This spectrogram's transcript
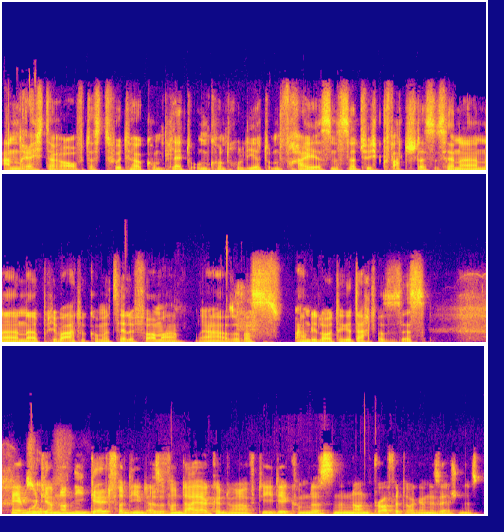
Anrecht darauf, dass Twitter komplett unkontrolliert und frei ist. Und das ist natürlich Quatsch. Das ist ja eine, eine, eine private kommerzielle Firma. Ja, also was haben die Leute gedacht, was es ist? Ja gut, so. die haben noch nie Geld verdient. Also von daher könnte man auf die Idee kommen, dass es eine Non-Profit-Organisation ist.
